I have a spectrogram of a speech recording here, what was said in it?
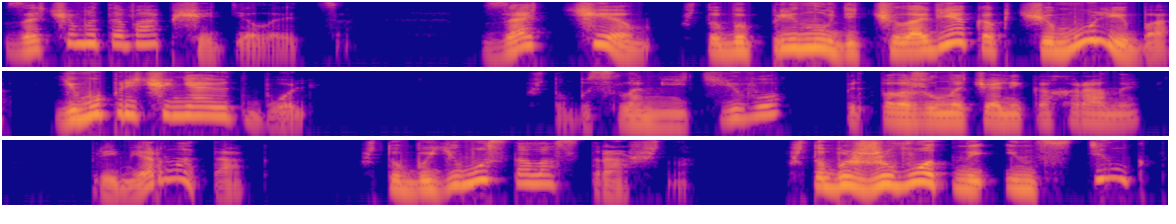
зачем это вообще делается? Зачем, чтобы принудить человека к чему-либо, ему причиняют боль? — Чтобы сломить его, — предположил начальник охраны. — Примерно так. Чтобы ему стало страшно. Чтобы животный инстинкт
